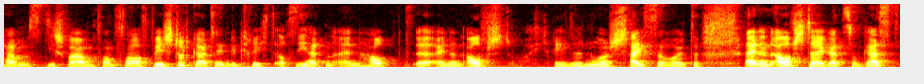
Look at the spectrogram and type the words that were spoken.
haben es die Schwaben vom VfB Stuttgart hingekriegt. Auch sie hatten einen Haupt, äh, einen Aufstieg. Oh, rede nur Scheiße heute. Einen Aufsteiger zu Gast,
